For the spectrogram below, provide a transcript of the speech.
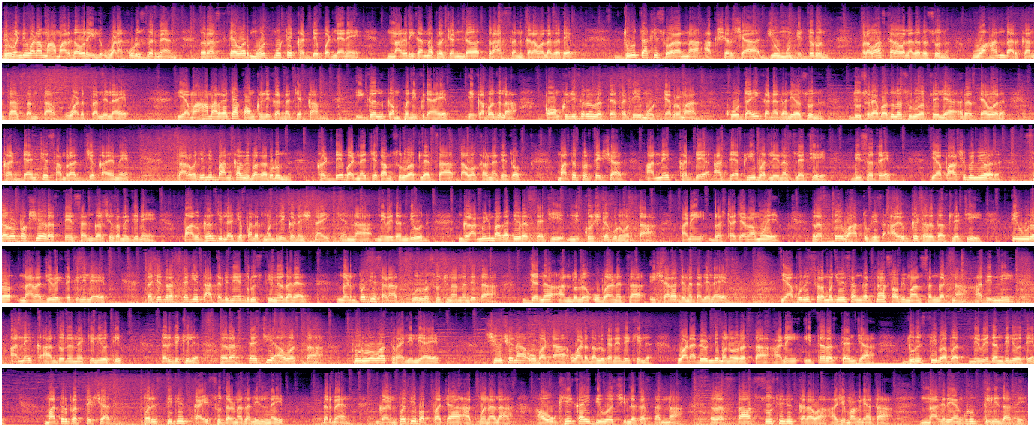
भिवंडीवाडा महामार्गावरील वडाकुडूस दरम्यान रस्त्यावर मोठमोठे खड्डे पडल्याने नागरिकांना प्रचंड त्रास सहन करावा लागत आहे. दुचाकी स्वरांना अक्षरशः जीव मुठीत धरून प्रवास करावा लागत असून वाहनधारकांचा संताप वाढत चाललेला आहे. या महामार्गाच्या काँक्रिटीकरणाचे काम इगल कंपनीकडे आहे. एका बाजूला काँक्रिटीकरण रस्त्यासाठी मोठ्या प्रमाणात खोदाई करण्यात आली असून दुसऱ्या बाजूला सुरू असलेल्या रस्त्यावर खड्ड्यांचे साम्राज्य कायम आहे. सार्वजनिक बांधकाम विभागाकडून खड्डे भरण्याचे काम सुरू असल्याचा दावा करण्यात येतो. मात्र प्रत्यक्षात अनेक खड्डे अद्यापही भरले नसल्याचे दिसत आहे. या पार्श्वभूमीवर सर्वपक्षीय रस्ते संघर्ष समितीने पालघर जिल्ह्याचे पालकमंत्री गणेश नाईक यांना निवेदन देऊन ग्रामीण भागातील रस्त्याची निकृष्ट गुणवत्ता आणि भ्रष्टाचारामुळे रस्ते वाहतुकीस अयोग्य ठरत असल्याची तीव्र नाराजी व्यक्त केलेली आहे. तसेच रस्त्याची तातडीने दुरुस्ती न झाल्यास गणपती सणात पूर्व सूचना न देता जन आंदोलन उभारण्याचा इशारा देण्यात आलेला आहे. यापूर्वी श्रमजीवी संघटना स्वाभिमान संघटना आदींनी अनेक आंदोलने केली होती. तरी देखील रस्त्याची अवस्था पूर्ववत राहिलेली आहे. शिवसेना उबाटा वाडा तालुक्याने देखील वाडाभिवंडी मनोरस्ता आणि इतर रस्त्यांच्या दुरुस्तीबाबत निवेदन दिले होते. मात्र प्रत्यक्षात परिस्थितीत काहीच सुधारणा झालेली नाही. दरम्यान गणपती बाप्पाच्या आगमनाला अवघे काही दिवस शिल्लक असताना रस्ता सुस्थितीत करावा अशी मागणी आता नागरिकांकडून केली जाते.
